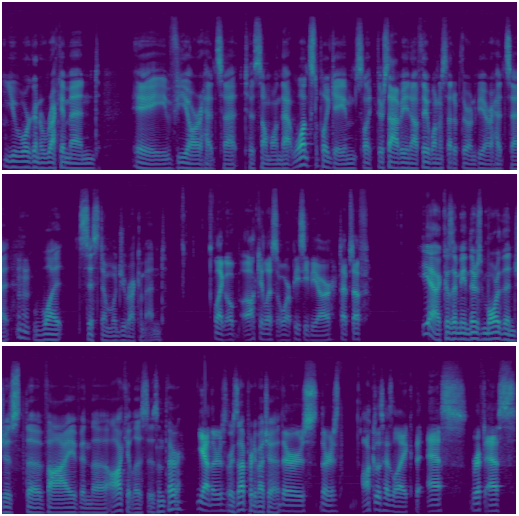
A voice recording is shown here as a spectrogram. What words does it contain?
you were going to recommend a VR headset to someone that wants to play games, like they're savvy enough, they want to set up their own VR headset, mm-hmm. what system would you recommend? like o- Oculus or PC VR type stuff. Yeah, because I mean, there's more than just the Vive and the Oculus, isn't there? Yeah, there's Or is that pretty much it? there's there's Oculus has like the S Rift S,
